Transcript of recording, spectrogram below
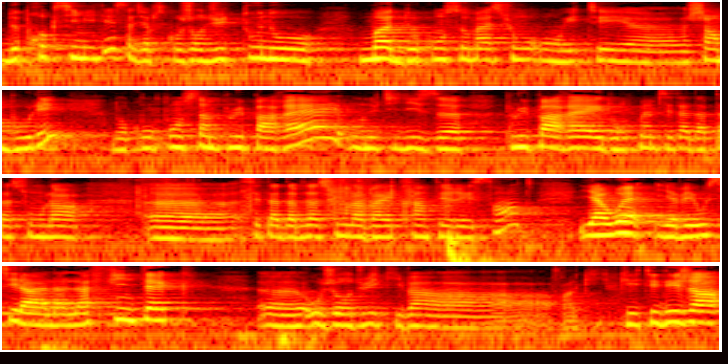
de proximité, c'est-à-dire parce qu'aujourd'hui, tous nos modes de consommation ont été euh, chamboulés. Donc, on consomme plus pareil, on utilise plus pareil. Donc, même cette adaptation-là, euh, cette adaptation-là va être intéressante. Il y a, ouais, il y avait aussi la, la- la fintech euh, aujourd'hui qui va, enfin, qui, qui était déjà,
